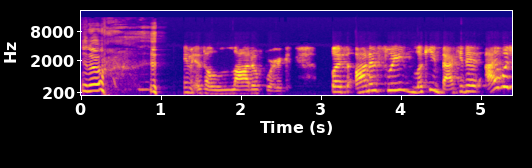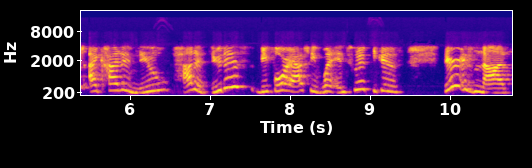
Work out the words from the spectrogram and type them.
you know. is a lot of work. But honestly, looking back at it, I wish I kind of knew how to do this before I actually went into it because there is not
